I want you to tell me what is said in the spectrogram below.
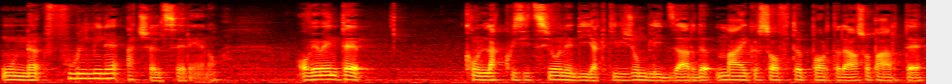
un fulmine a ciel sereno. Ovviamente con l'acquisizione di Activision Blizzard, Microsoft porta dalla sua parte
